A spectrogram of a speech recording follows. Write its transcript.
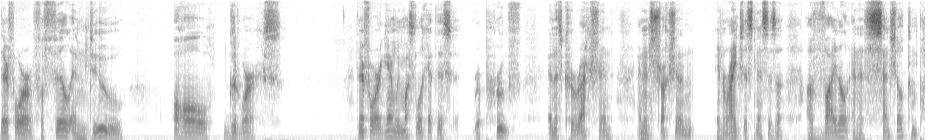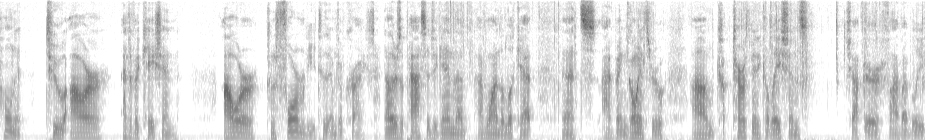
therefore fulfill and do all good works. Therefore, again, we must look at this reproof and this correction and instruction in righteousness as a, a vital and essential component to our edification, our conformity to the image of Christ. Now, there's a passage again that I've wanted to look at, and that's I've been going through. Um, turn with me to Galatians chapter five, I believe.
